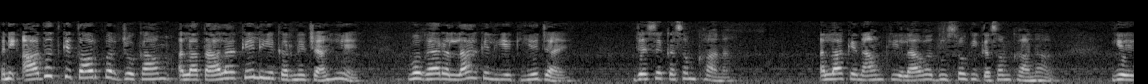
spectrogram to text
یعنی عادت کے طور پر جو کام اللہ تعالی کے لیے کرنے چاہیے، وہ غیر اللہ کے لیے کیے جائیں۔ جیسے قسم کھانا۔ اللہ کے نام کے علاوہ دوسروں کی قسم کھانا، یہ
